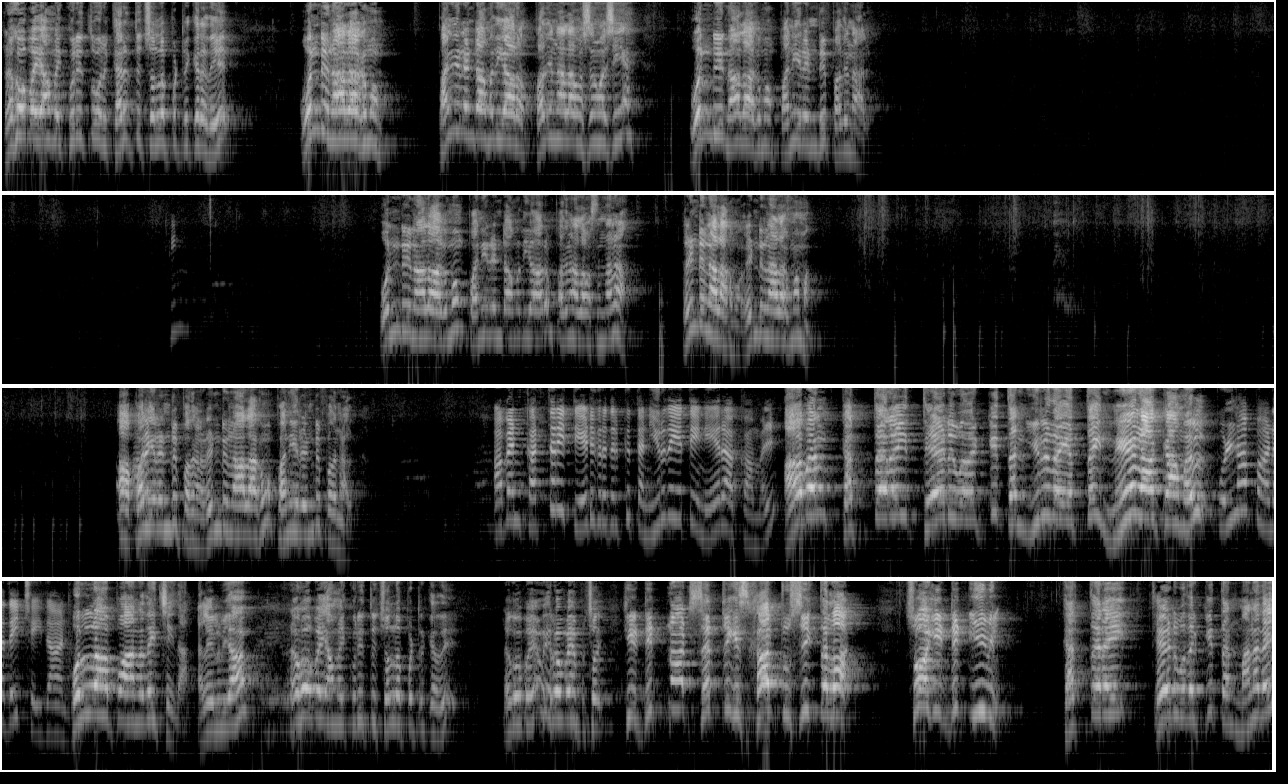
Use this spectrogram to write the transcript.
ரகோபயாமை குறித்து ஒரு கருத்து சொல்லப்பட்டிருக்கிறது. ஒன்று நாளாகமும் பனிரெண்டாம் அதிகாரம் பதினாலாம் வசனம் வாசிங்க. ஒன்று நாளாகமும் பனிரெண்டு பதினாலு பின் ஒன்று நாளாகமும் பனிரெண்டாம் அதிகாரம் பதினாலாம் வசனம் தானா? ரெண்டு நாளாகமும் ரெண்டு நாளாகமாமா ஆ பனிரெண்டு பதினாலு. ரெண்டு நாளாகவும் பனிரெண்டு பதினாலு. அவன் கர்த்தரை தேடுகிறதற்கு தன் இருதயத்தை நேராக்காமல் அவன் கத்தரை தேடுவதற்கு தன் இருதயத்தை நேராக்காமல் பொல்லாப்பானதை செய்தான். பொல்லாப்பானதை செய்தான். அல்லேலூயா ரகோபயாமை குறித்து சொல்லப்பட்டிருக்கிறது. ரகோபயம் Jeroboam sorry he did not set his heart to seek the lord. So he did evil. கர்த்தரை தேடுவதற்கு தன் மனதை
